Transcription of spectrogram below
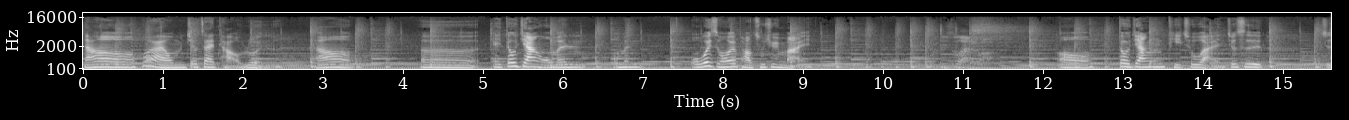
然后后来我们就在讨论了。然后，呃，哎，豆浆，我们我们我为什么会跑出去买？提出来哦，豆浆提出来，就是就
